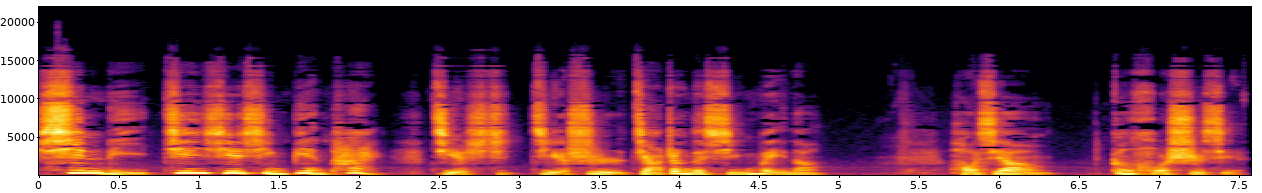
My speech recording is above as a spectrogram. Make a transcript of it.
心理间歇性变态解释解释贾政的行为呢，好像更合适些。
